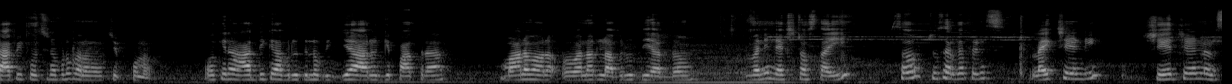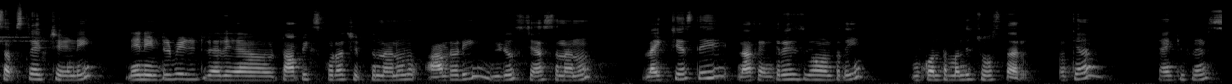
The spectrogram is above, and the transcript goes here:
టాపిక్ వచ్చినప్పుడు మనం చెప్పుకున్నాం. ఓకేనా? ఆర్థిక అభివృద్ధిలో విద్య ఆరోగ్య పాత్ర మానవ వనరుల అభివృద్ధి అర్థం ఇవన్నీ నెక్స్ట్ వస్తాయి. సో చూసారుగా ఫ్రెండ్స్? లైక్ చేయండి షేర్ చేయండి అండ్ సబ్స్క్రైబ్ చేయండి. నేను ఇంటర్మీడియట్ టాపిక్స్ కూడా చెప్తున్నాను. ఆల్రెడీ వీడియోస్ చేస్తున్నాను. లైక్ చేస్తే నాకు ఎంకరేజ్గా ఉంటుంది. ఇంకొంతమంది చూస్తారు. ఓకేనా? Thank you friends.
